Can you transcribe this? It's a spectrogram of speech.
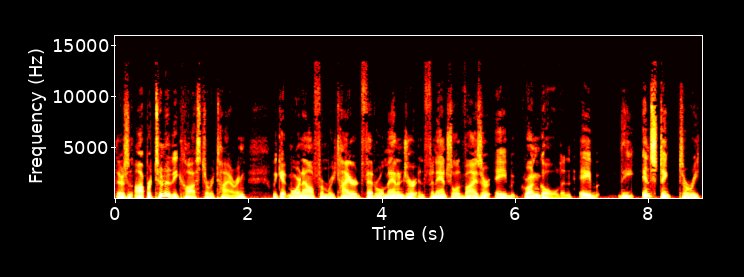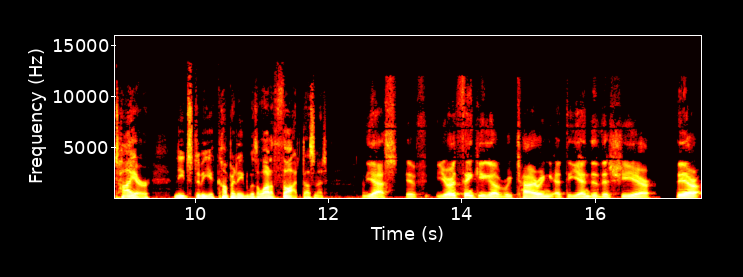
There's an opportunity cost to retiring. We get more now from retired federal manager and financial advisor Abe Grungold. And Abe, the instinct to retire needs to be accompanied with a lot of thought, doesn't it? Yes. If you're thinking of retiring at the end of this year, there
